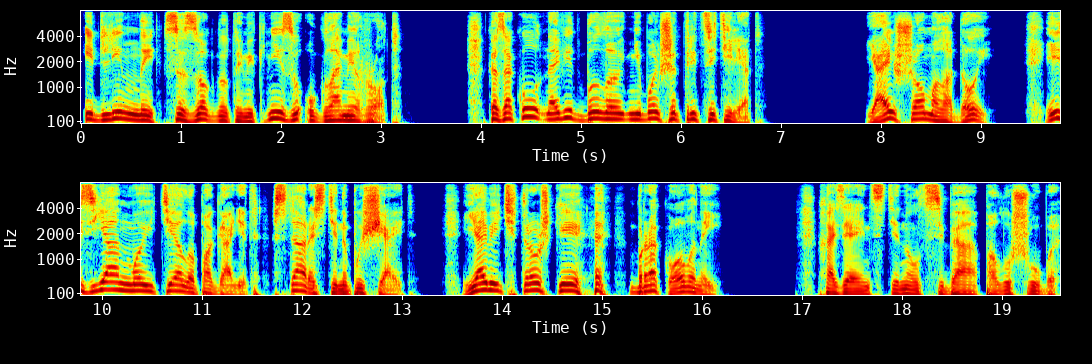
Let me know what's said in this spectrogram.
и длинный с изогнутыми к низу углами рот. Казаку на вид было не больше тридцати лет. «Я еще молодой. Изъян мой тело поганит, старости напущает. Я ведь трошки хе, бракованный». Хозяин стянул с себя полушубы,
